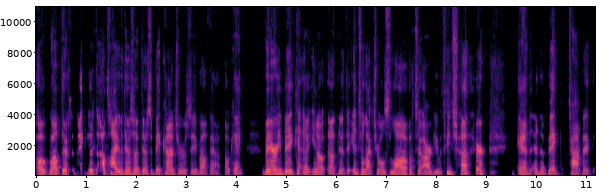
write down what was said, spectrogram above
oh well there's a big i'll tell you there's a there's a big controversy about that okay very big uh, you know uh, the, the intellectuals love to argue with each other and and the big topic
